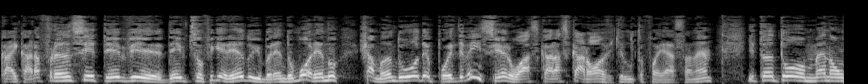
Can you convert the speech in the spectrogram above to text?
Kai Cara France teve Davidson Figueiredo e Brendo Moreno chamando-o depois de vencer o Askar Askarov. Que luta foi essa, né? E tanto o Manon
